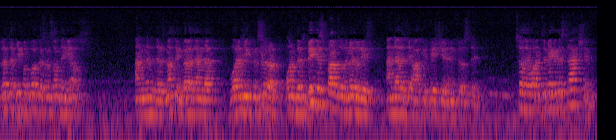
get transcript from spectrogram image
let the people focus on something else. And there's nothing better than that. What we consider one of the biggest problems of the Middle East, and that is the occupation in Palestine. So they wanted to make a distraction,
